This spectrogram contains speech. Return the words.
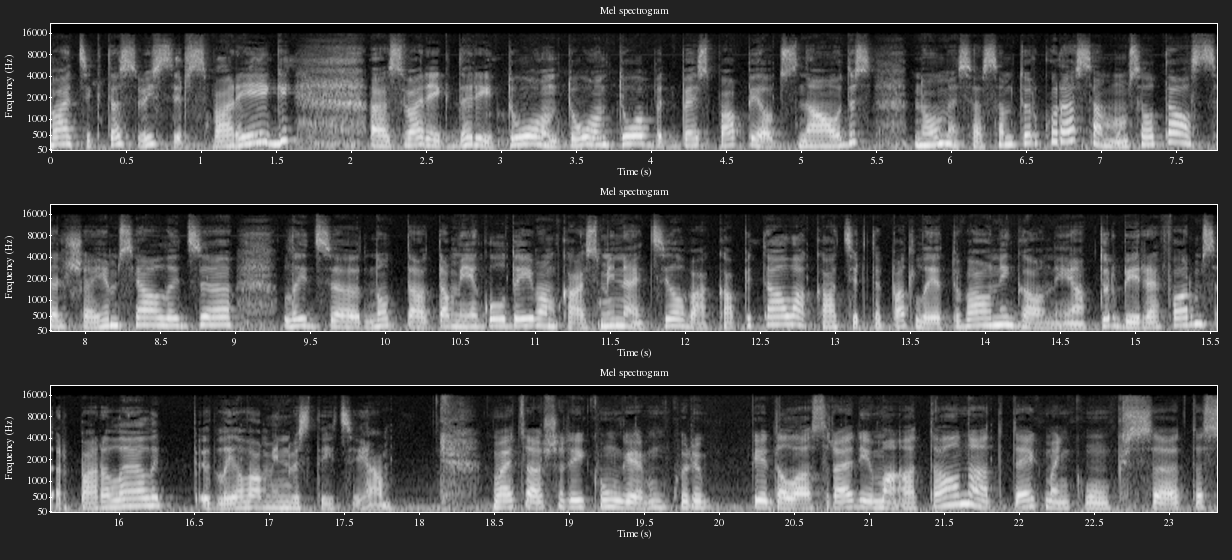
vai cik tas viss ir svarīgi, svarīgi darīt to un to un to, bet bez papildus naudas, nu, mēs esam tur, kur esam. Mums vēl tāls ceļš ejams jā, līdz, līdz nu, tā, tam ieguldījumam, kā es minēju, cilvēku kapitālā, kāds ir tepat Lietuvā un Igaunijā. Tur bija reformas ar paralēli lielām investīcijām. Vaicāšu arī kungiem, kuri piedalās raidījumā attālināti. Teikmaņa kungs, tas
